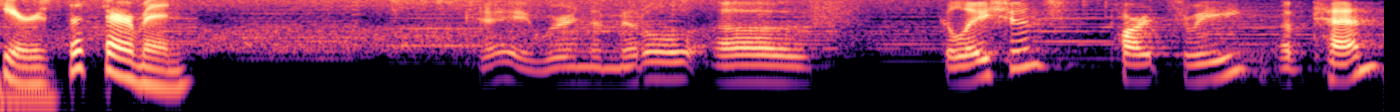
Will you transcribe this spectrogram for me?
here's the sermon. Okay, we're in the middle of Galatians, part 3 of 10.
